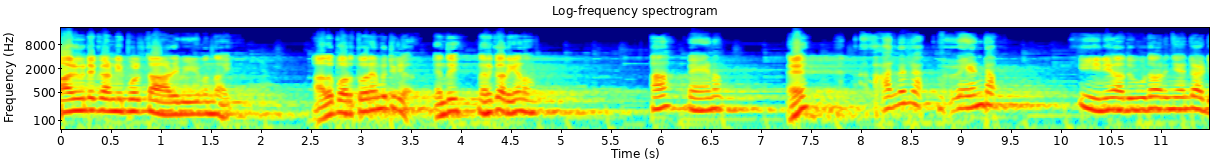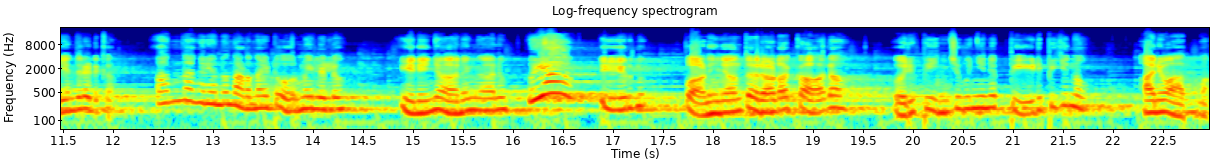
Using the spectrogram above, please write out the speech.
അനുവിന്റെ കണ്ണിപ്പോൾ താഴെ വീഴുമെന്നായി. അത് പുറത്തു പറയാൻ പറ്റില്ല. എന്ത്? നിനക്കറിയണോ? ആ വേണം. ഏ? അല്ലല്ല വേണ്ട. ഇനി അതുകൂടെ അറിഞ്ഞ എന്റെ അടിയന്തരം എടുക്കാം. അന്ന് അങ്ങനെയൊന്നും നടന്നായിട്ട് ഓർമ്മയില്ലല്ലോ. ഇനി ഞാനെങ്ങാനും തീർന്നു. പണി ഞാൻ തരാടാ കാല. ഒരു പിഞ്ചു കുഞ്ഞിനെ പീഡിപ്പിക്കുന്നു. അനു ആത്മ.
